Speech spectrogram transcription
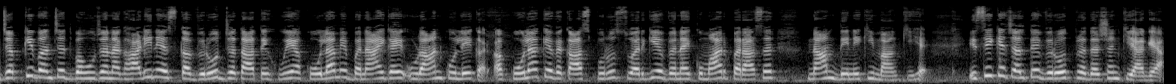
जबकि वंचित बहुजन अघाड़ी ने इसका विरोध जताते हुए अकोला में बनाए गए उड़ान को लेकर अकोला के विकास पुरुष स्वर्गीय विनय कुमार परासर नाम देने की मांग की है। इसी के चलते विरोध प्रदर्शन किया गया।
